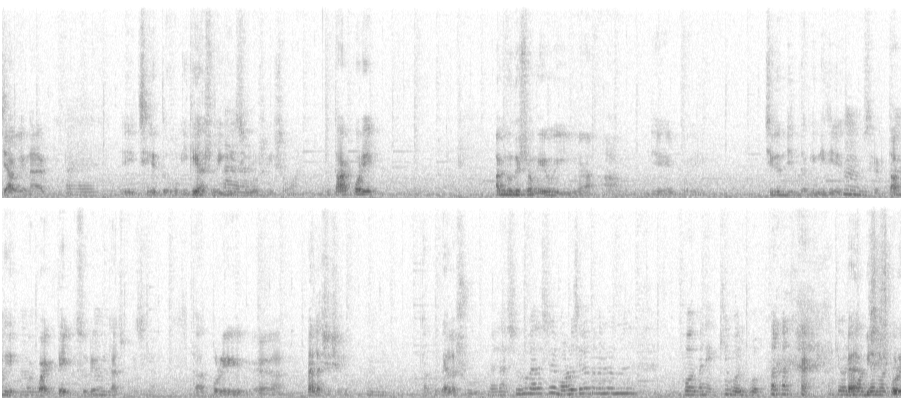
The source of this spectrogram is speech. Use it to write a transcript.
যাবে না আর কি। এই ছে তো ইতিহাস হয়ে হ্যাঁ। গিয়েছিল সেই সময়। তো তারপরে আমি ওদের সঙ্গে ওই যে চিরঞ্জিত দাকে নিজে তাতে। কয়েকটা এপিসোডে আমি কাজ করেছিলাম। তারপরে বেলা শেষে। তারপর বেলা শুরু। বেলা শুরু বেলা শেষে বড় ছেলে তো মানে মানে কি বলব? বিশেষ করে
